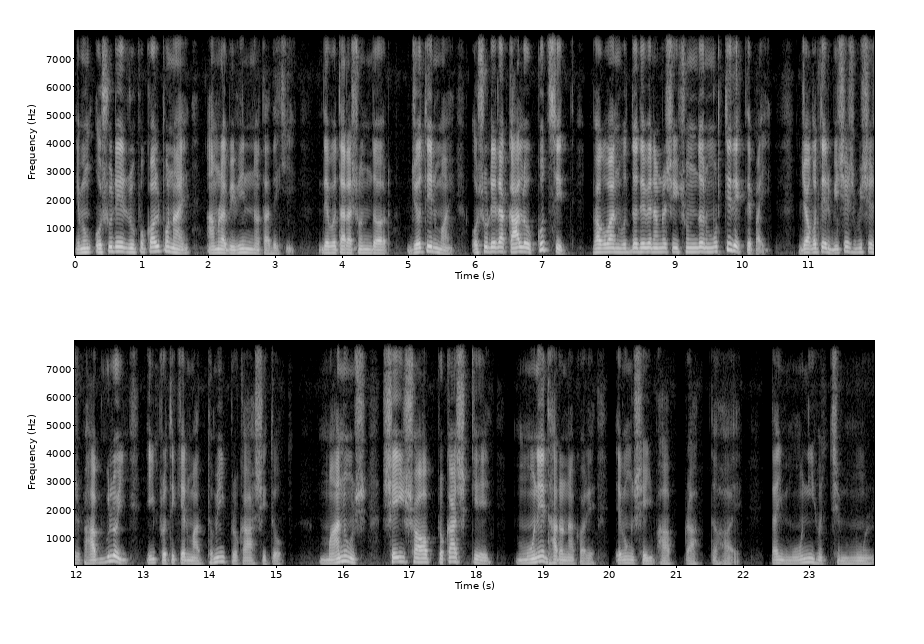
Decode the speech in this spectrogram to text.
এবং অসুরের রূপকল্পনায় আমরা বিভিন্নতা দেখি। দেবতারা সুন্দর, জ্যোতির্ময়, অসুরেরা কালো, কুৎসিত। ভগবান বুদ্ধদেবের আমরা সেই সুন্দর মূর্তি দেখতে পাই। জগতের বিশেষ বিশেষ ভাবগুলোই এই প্রতীকের মাধ্যমেই প্রকাশিত। মানুষ সেই সব প্রকাশকে মনে ধারণা করে এবং সেই ভাব প্রাপ্ত হয়। তাই মনই হচ্ছে মূল।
